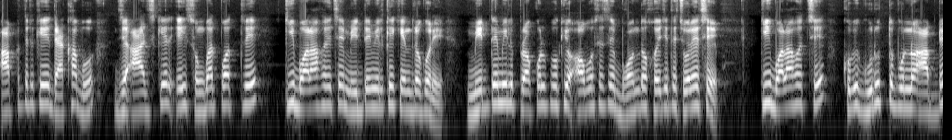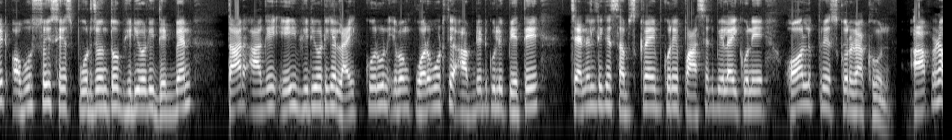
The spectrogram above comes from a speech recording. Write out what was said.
আপনাদেরকে দেখাবো যে আজকের এই সংবাদপত্রে কি বলা হয়েছে মিড ডে মিলকে কেন্দ্র করে। মিড ডে মিল প্রকল্প কি অবশেষে বন্ধ হয়ে যেতে চলেছে? কি বলা হচ্ছে, খুবই গুরুত্বপূর্ণ আপডেট। অবশ্যই শেষ পর্যন্ত ভিডিওটি দেখবেন। তার আগে এই ভিডিওটিকে লাইক করুন এবং পরবর্তী আপডেটগুলি পেতে চ্যানেলটিকে সাবস্ক্রাইব করে পাশের বেল আইকনে অল প্রেস করে রাখুন। আপনারা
